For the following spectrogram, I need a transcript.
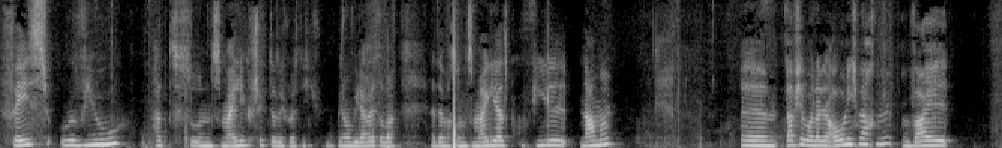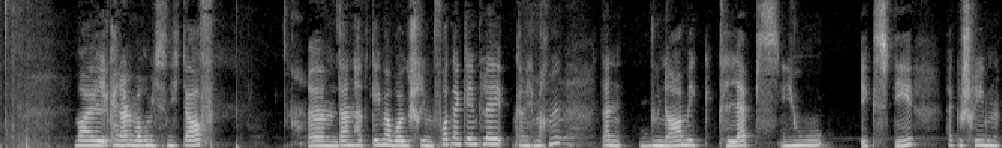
Face Review hat so ein Smiley geschickt. Also ich weiß nicht genau, wie der heißt, aber er hat einfach so ein Smiley als Profilname. Ähm, darf ich aber leider auch nicht machen, weil, weil, keine Ahnung, warum ich das nicht darf. Ähm, dann hat Gamerboy geschrieben, Fortnite Gameplay, kann ich machen. Dann Dynamic Claps UXD hat geschrieben,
